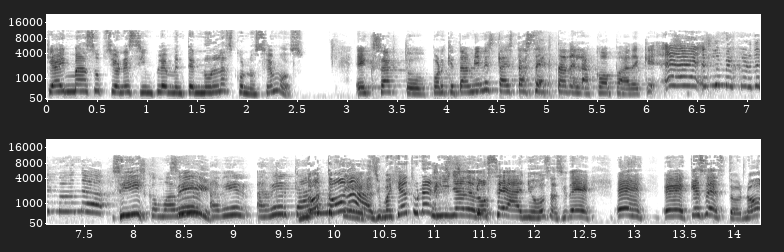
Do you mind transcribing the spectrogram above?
que hay más opciones, simplemente no las conocemos. Exacto, porque también está esta secta de la copa, de que eh, es la mejor del mundo. Sí. Es como, a ver, a ver, a ver, cálmate. No todas. Imagínate una niña de 12 años, así de, eh, eh, ¿qué es esto? ¿No?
